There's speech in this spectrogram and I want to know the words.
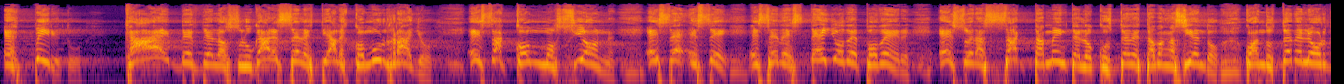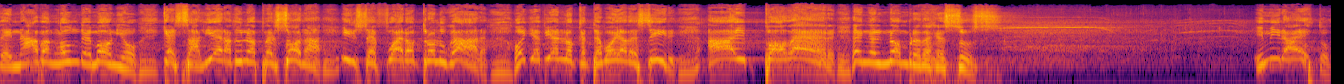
espíritu cae desde los lugares celestiales como un rayo esa conmoción, ese, ese, ese destello de poder, eso era exactamente lo que ustedes estaban haciendo cuando ustedes le ordenaban a un demonio que saliera de una persona y se fuera a otro lugar. Oye bien lo que te voy a decir, hay poder en el nombre de Jesús. Y mira esto,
